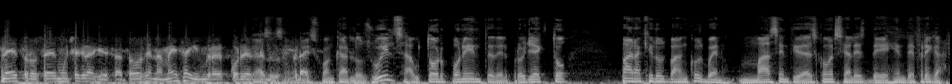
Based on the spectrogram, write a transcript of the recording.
Néstor, ustedes muchas gracias a todos en la mesa y un gran cordial Gracias, saludo. Es Juan Carlos Wills, autor ponente del proyecto para que los bancos, bueno, más entidades comerciales dejen de fregar.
